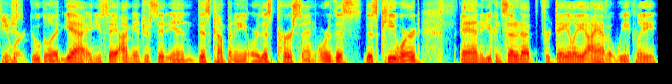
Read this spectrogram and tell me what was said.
you just Keyword. Google it. Yeah. And you say, I'm interested in this company or this person or this, this keyword. And you can set it up for daily. I have it weekly.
